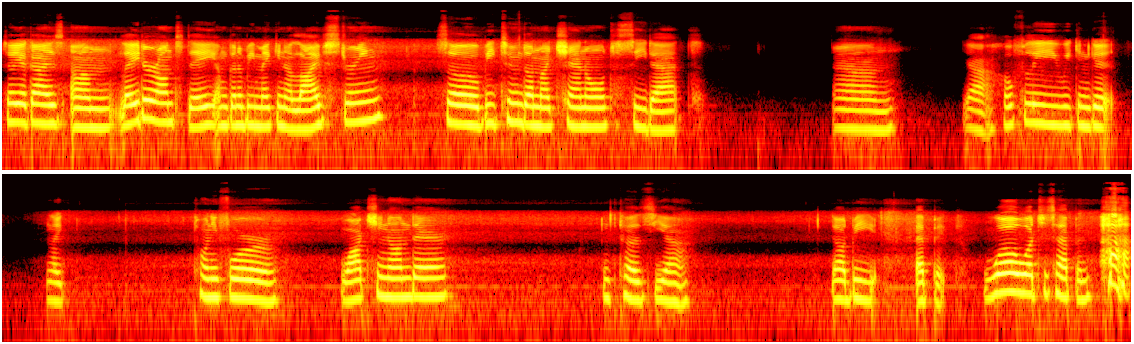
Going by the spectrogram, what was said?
So yeah, guys, um, later on today, I'm to be making a live stream. So be tuned on my channel to see that. And yeah, hopefully we can get like 24 watching on there. Because yeah. That would be epic. Whoa what just happened? Ha!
